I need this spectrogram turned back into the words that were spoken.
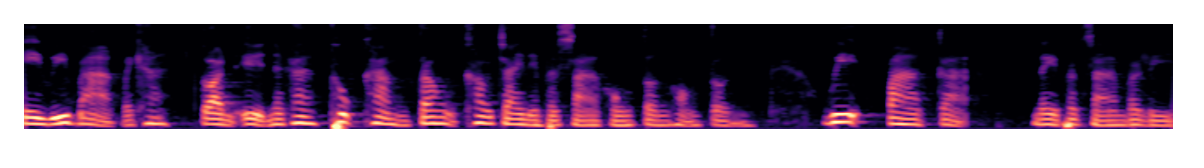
มีวิบากไหมคะ ก่อนอื่นนะคะ ทุกคำต้องเข้าใจในภาษาของตนของตน วิปากะในภาษาบาลี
